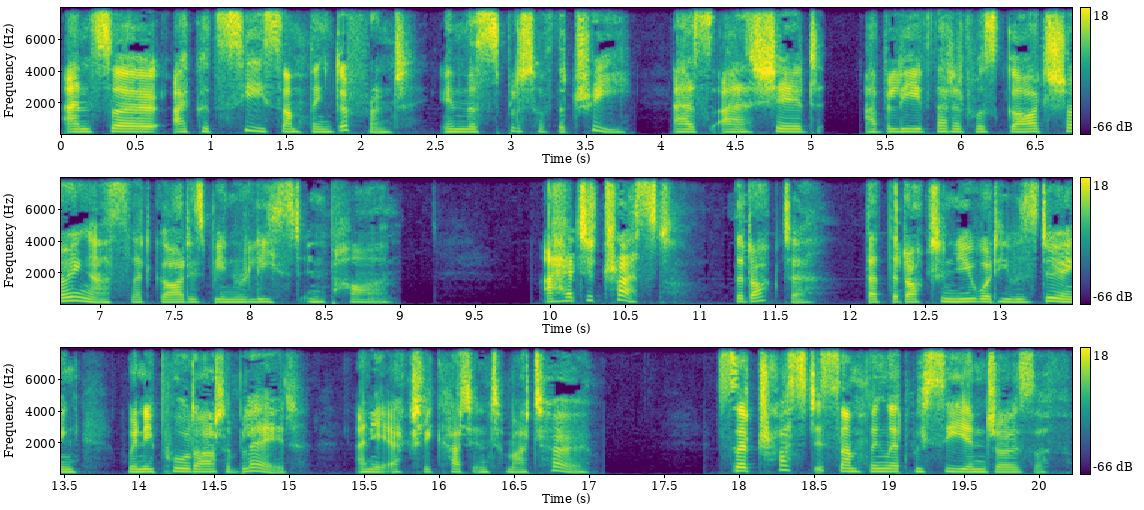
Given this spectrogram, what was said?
And so I could see something different in the split of the tree as I shared. I believe that it was God showing us that God is being released in power. I had to trust the doctor, that the doctor knew what he was doing when he pulled out a blade and he actually cut into my toe. So trust is something that we see in Joseph.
